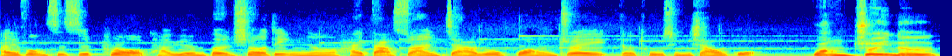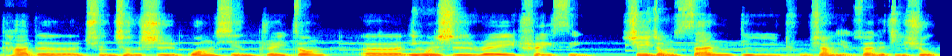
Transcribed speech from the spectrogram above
，iPhone 十四 Pro 它原本设定呢，还打算加入光追的图形效果。光追呢，它的全称是光线追踪，呃，英文是 Ray Tracing，是一种三 D 图像演算的技术。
